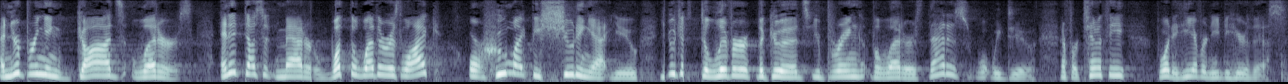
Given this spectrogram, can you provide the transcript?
and you're bringing God's letters. And it doesn't matter what the weather is like or who might be shooting at you. You just deliver the goods, you bring the letters. That is what we do. And for Timothy, boy, did he ever need to hear this.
